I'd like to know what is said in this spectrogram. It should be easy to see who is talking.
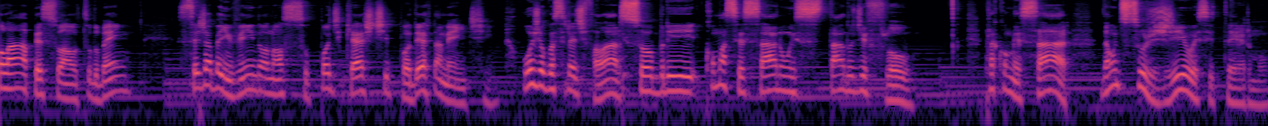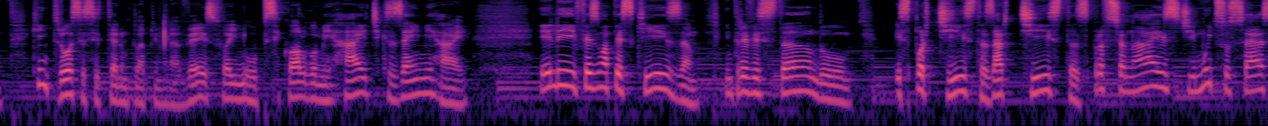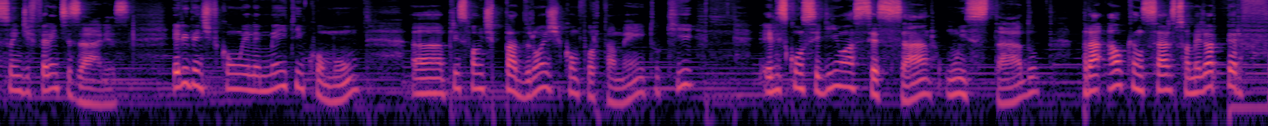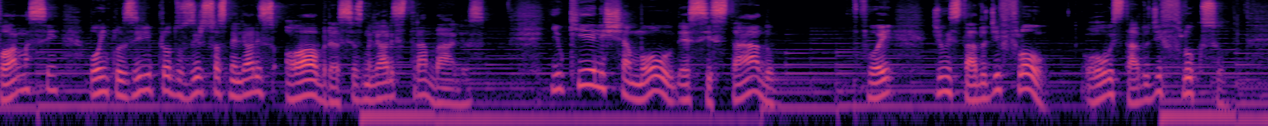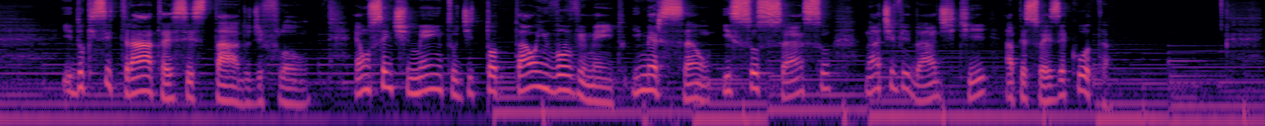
Speaker 1: Olá pessoal, tudo bem? Seja bem-vindo ao nosso podcast Poder da Mente. Hoje eu gostaria de falar sobre como acessar um estado de flow. Para começar, de onde surgiu esse termo? Quem trouxe esse termo pela primeira vez foi o psicólogo Mihai Csikszentmihalyi. Ele fez uma pesquisa entrevistando esportistas, artistas, profissionais de muito sucesso em diferentes áreas. Ele identificou um elemento em comum, uh, principalmente padrões de comportamento, que eles conseguiam acessar um estado para alcançar sua melhor performance ou inclusive produzir suas melhores obras, seus melhores trabalhos. E o que ele chamou desse estado foi de um estado de flow ou estado de fluxo. E do que se trata esse estado de flow? É um sentimento de total envolvimento, imersão e sucesso na atividade que a pessoa executa.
